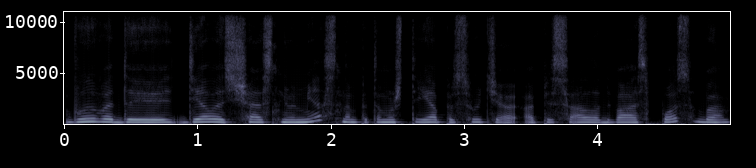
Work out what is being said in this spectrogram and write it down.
выводы делать сейчас неуместно, потому что я, по сути, описала два способа,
